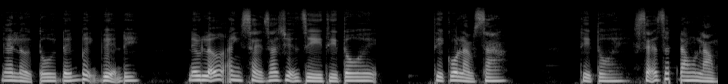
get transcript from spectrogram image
nghe lời tôi đến bệnh viện đi. Nếu lỡ anh xảy ra chuyện gì thì tôi... Thì cô làm sao? Thì tôi sẽ rất đau lòng.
